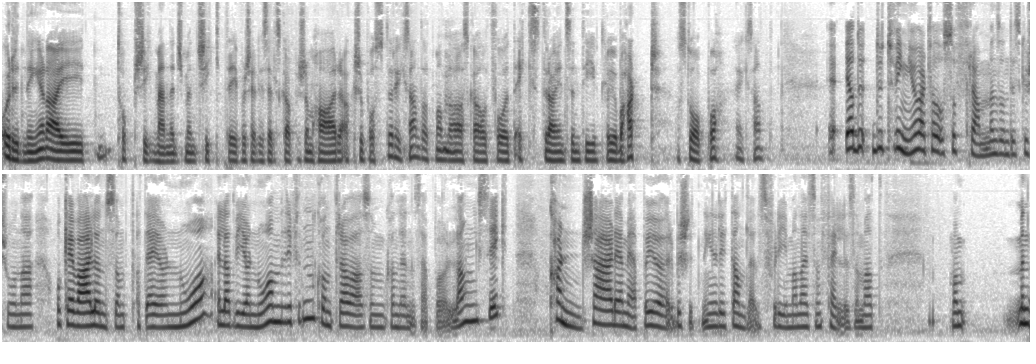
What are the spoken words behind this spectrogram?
ordninger da i toppmanagement-sjiktet i forskjellige selskaper som har aksjeposter. ikke sant? At man da mm. skal få et ekstra insentiv til å jobbe hardt og stå på. ikke sant? Ja, du, du, tvinger jo i hvert fall også fram en sånn diskusjon av ok, hva er lønnsomt at jeg gjør nå, eller at vi gjør nå med bedriften, kontra hva som kan lønne seg på lang sikt. Kanskje er det med på å gjøre beslutningene litt annerledes fordi man er liksom felles om at man, Men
